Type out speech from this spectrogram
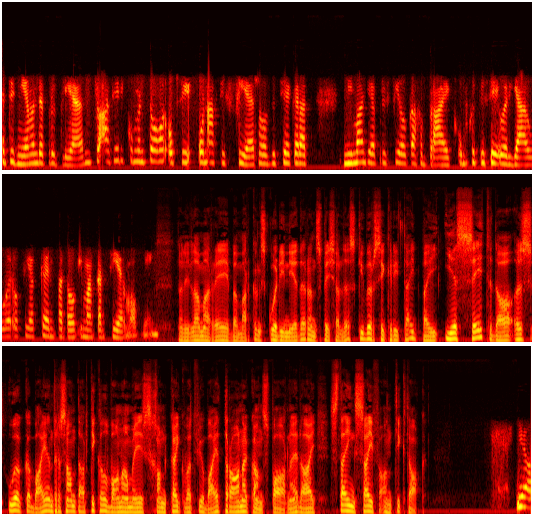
'n toenemende probleem. So as jy die kommentaar opsie onaktiveer, sal dit seker dat niemand jou profiel kan gebruik om goed te sê oor jou oor of jou kind wat dalk iemand kan seermaak nie. Danila Mare, bemarkingskoördineerder en spesialis kubersekuriteit by EZ, daar is ook 'n baie interessante artikel waarna mens gaan kyk wat vir jou baie trane kan spaar, né? Daai staying safe on TikTok. Ja,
